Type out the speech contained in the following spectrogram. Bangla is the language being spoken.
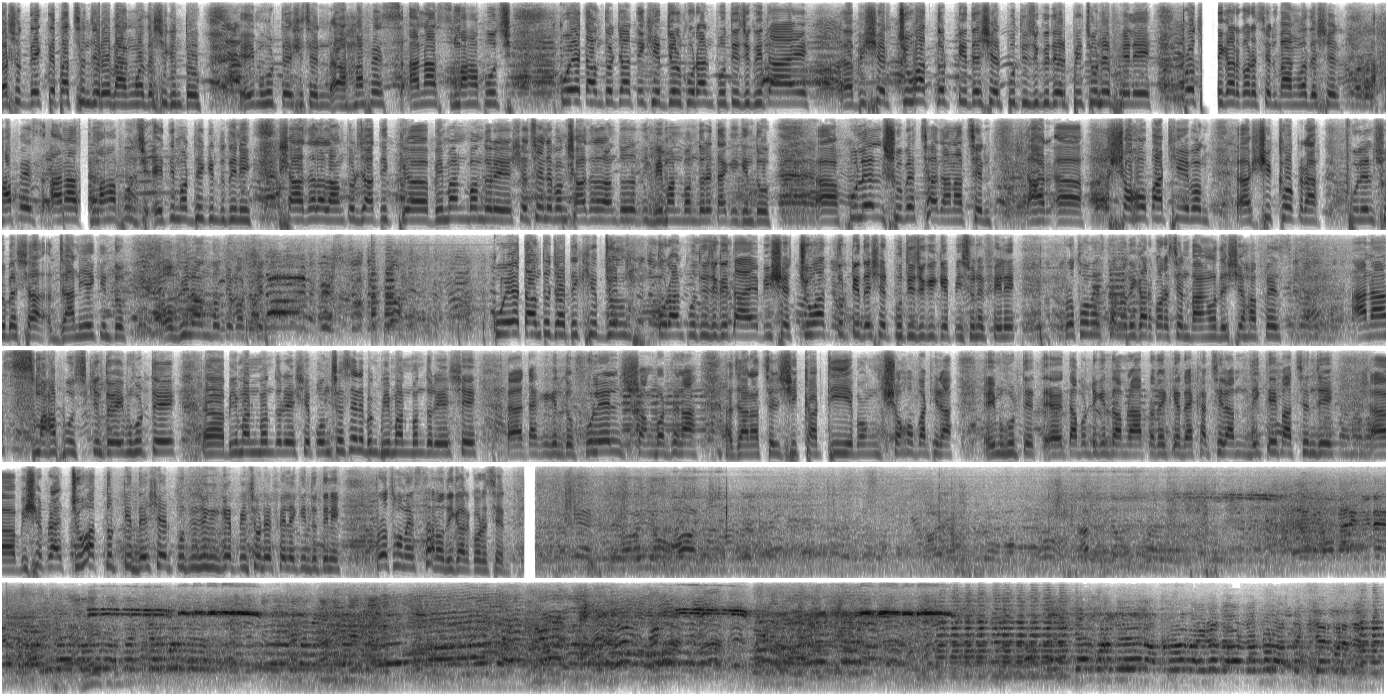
দর্শক দেখতে পাচ্ছেন যে বাংলাদেশে কিন্তু এই মুহূর্তে এসেছেন হাফেজ আনাস মাহফুজ। কুয়েত আন্তর্জাতিক হিফজুল কোরআন প্রতিযোগিতায় বিশ্বের চুয়াত্তরটি দেশের প্রতিযোগীদের পেছনে ফেলে প্রথম অধিকার করেছেন বাংলাদেশের হাফেজ আনাস মাহফুজ। ইতিমধ্যে কিন্তু তিনি শাহজালাল আন্তর্জাতিক বিমানবন্দরে এসেছেন এবং শাহজালাল আন্তর্জাতিক বিমানবন্দরে তাকে কিন্তু ফুলেল শুভেচ্ছা জানাচ্ছেন তার সহপাঠী এবং শিক্ষকরা। ফুলেল শুভেচ্ছা জানিয়ে কিন্তু অভিনন্দন করছেন। কুয়েত আন্তর্জাতিক হিফজুল কোরআন প্রতিযোগিতায় বিশ্বের চুয়াত্তরটি দেশের প্রতিযোগীকে পিছনে ফেলে প্রথম স্থান অধিকার করেছেন বাংলাদেশি হাফেজ আনাস মাহফুজ। কিন্তু এই মুহূর্তে বিমানবন্দরে এসে পৌঁছেছেন এবং বিমানবন্দরে এসে তাকে কিন্তু ফুলেল সংবর্ধনা জানাচ্ছেন শিক্ষার্থী এবং সহপাঠীরা। এই মুহূর্তে তেমনটি কিন্তু আমরা আপনাদেরকে দেখাচ্ছিলাম। দেখতেই পাচ্ছেন যে বিশ্বের প্রায় চুয়াত্তরটি দেশের প্রতিযোগীকে পিছনে ফেলে কিন্তু তিনি প্রথম স্থান অধিকার করেছেন। আপনারা গাড়িটা যাওয়ার জন্য রাস্তা ক্লিয়ার করে দেন।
